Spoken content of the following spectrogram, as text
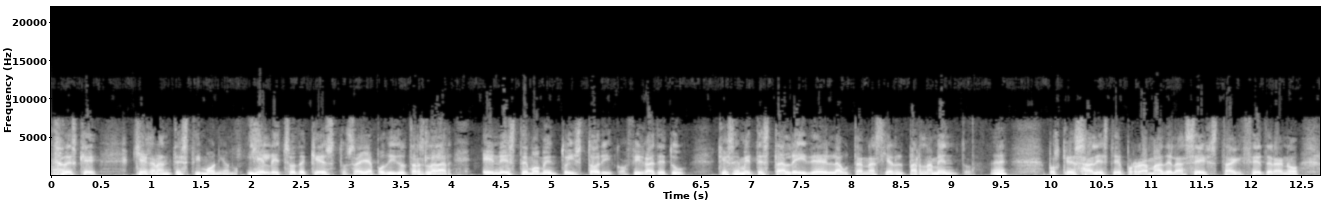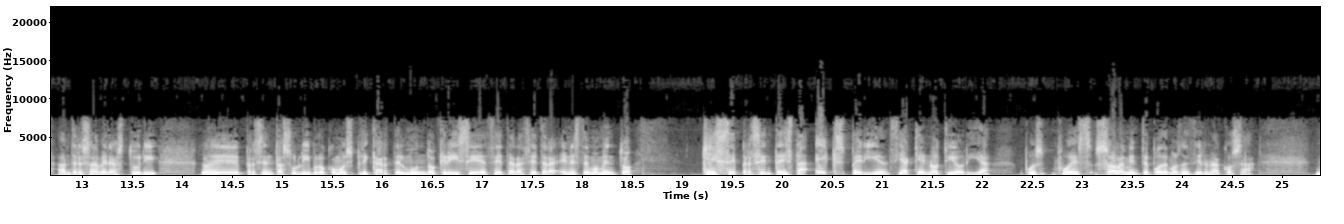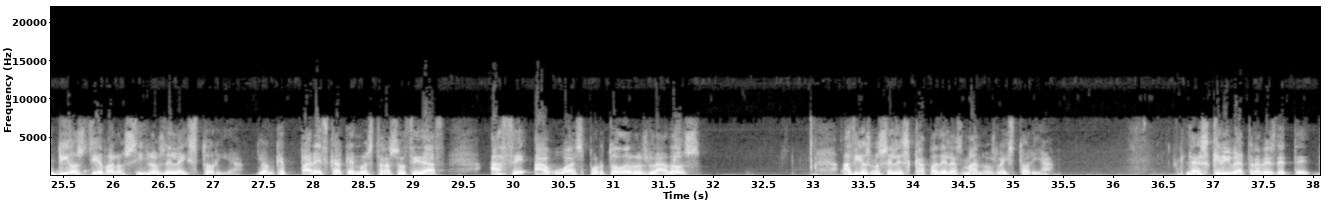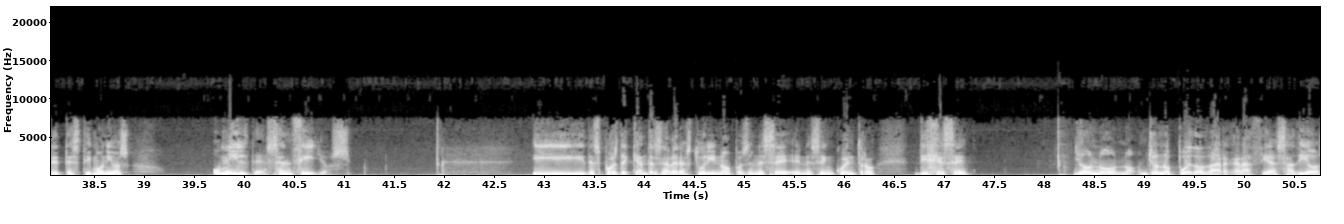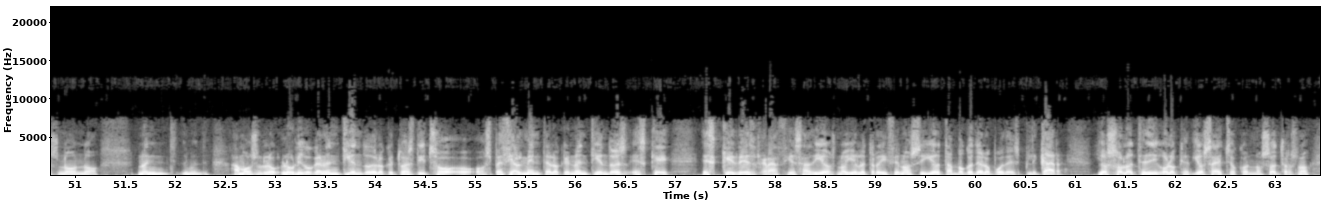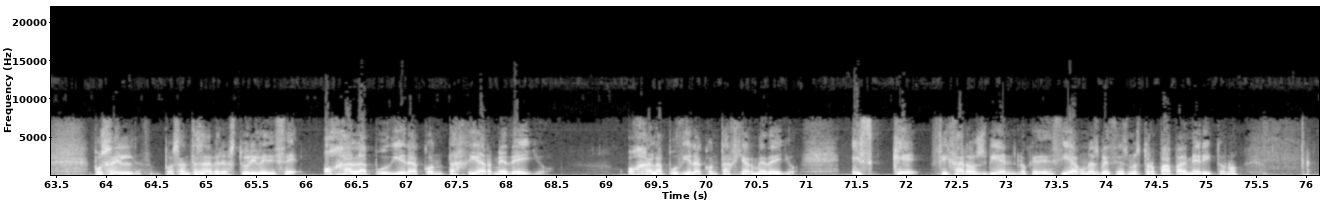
Entonces, qué, qué gran testimonio. ¿no? Y el hecho de que esto se haya podido trasladar en este momento histórico, fíjate tú, que se mete esta ley de la eutanasia en el Parlamento, ¿eh? pues que sale este programa de la sexta, etcétera, ¿no? Andrés Averasturi eh, presenta su libro Cómo explicarte el mundo, crisis, etcétera, etcétera. En este momento que se presente esta experiencia que no teoría, pues, pues solamente podemos decir una cosa. Dios lleva los hilos de la historia y aunque parezca que nuestra sociedad hace aguas por todos los lados, a Dios no se le escapa de las manos la historia. La escribe a través de, testimonios humildes, sencillos. Y después de que Andrés Averasturi, ¿no? Pues en ese, en ese encuentro dijese, yo no, no, yo no puedo dar gracias a Dios, no, no, no vamos, lo, único que no entiendo de lo que tú has dicho, o, especialmente lo que no entiendo es, es que es que des gracias a Dios, ¿no? Y el otro dice, no, si yo tampoco te lo puedo explicar, yo solo te digo lo que Dios ha hecho con nosotros, ¿no? Pues él, pues antes de haber Asturi le dice, ojalá pudiera contagiarme de ello ojalá pudiera contagiarme de ello. Es que, fijaros bien lo que decía unas veces nuestro Papa emérito, ¿no?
